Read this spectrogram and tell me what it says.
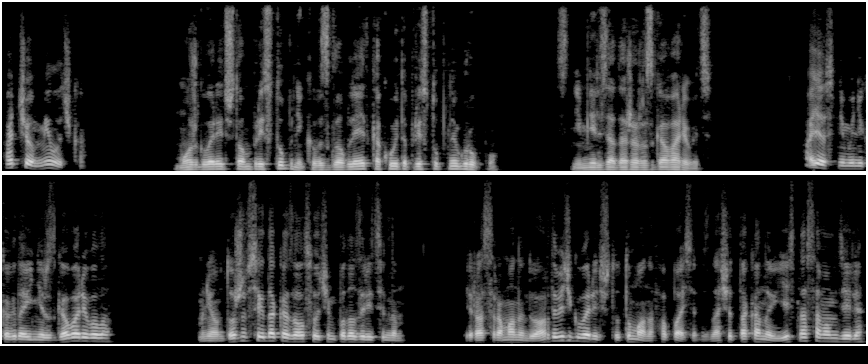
О чем, милочка? Муж говорит, что он преступник и возглавляет какую-то преступную группу. С ним нельзя даже разговаривать. А я с ним и никогда и не разговаривала. Мне он тоже всегда казался очень подозрительным. И раз Роман Эдуардович говорит, что Туманов опасен, значит, так оно и есть на самом деле.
